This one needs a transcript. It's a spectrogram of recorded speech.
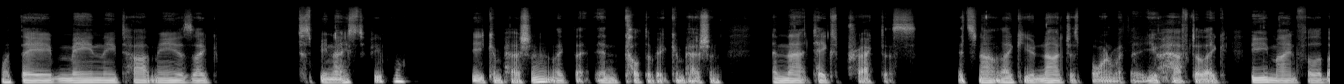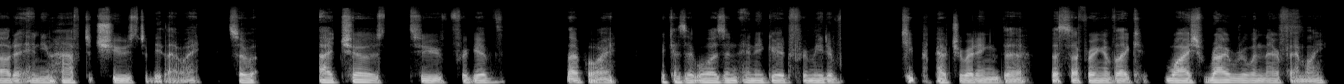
what they mainly taught me is like just be nice to people, be compassionate, like that, and cultivate compassion. And that takes practice. It's not like you're not just born with it. You have to like be mindful about it and you have to choose to be that way. So I chose to forgive that boy because it wasn't any good for me to keep perpetuating the the suffering of like why should I ruin their family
